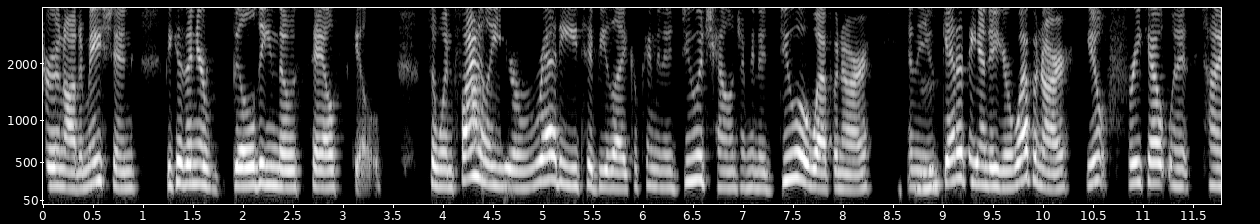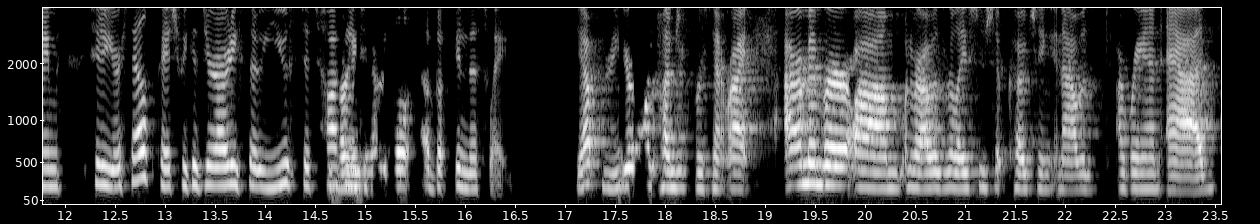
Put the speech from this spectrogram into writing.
through an automation, because then you're building those sales skills. So when finally you're ready to be like, okay, I'm going to do a challenge, I'm going to do a webinar, and then mm-hmm. you get at the end of your webinar, you don't freak out when it's time to do your sales pitch because you're already so used to talking to people about in this way. Yep, right. you're 100% right. I remember um, whenever I was relationship coaching and I was I ran ads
